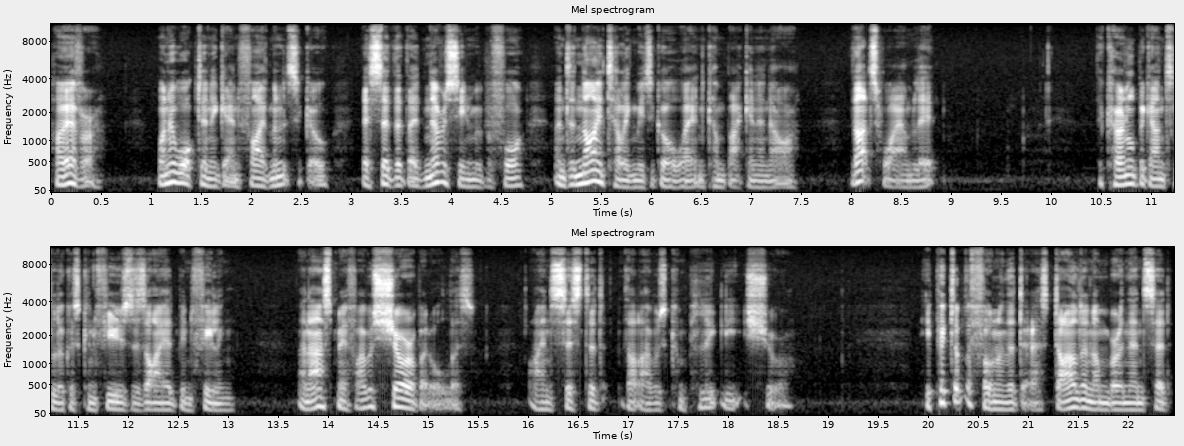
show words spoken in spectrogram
However, when I walked in again five minutes ago, they said that they'd never seen me before and denied telling me to go away and come back in an hour. That's why I'm late. The colonel began to look as confused as I had been feeling and asked me if I was sure about all this. I insisted that I was completely sure. He picked up the phone on the desk, dialed a number, and then said,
